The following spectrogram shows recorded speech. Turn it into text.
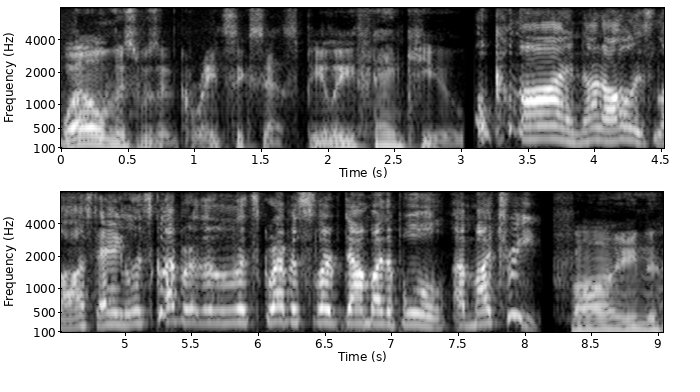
Well, this was a great success, Peely. Thank you. Oh, come on. Not all is lost. Hey, let's grab a, let's grab a slurp down by the pool. Uh, my treat. Fine.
